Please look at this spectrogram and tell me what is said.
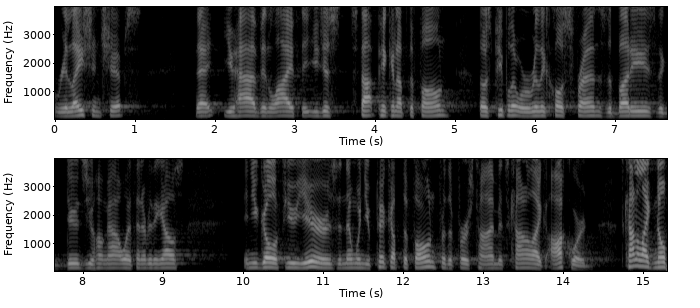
relationships that you have in life, that you just stop picking up the phone. Those people that were really close friends, the buddies, the dudes you hung out with, and everything else. And you go a few years, and then when you pick up the phone for the first time, it's kind of like awkward. It's kind of like no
